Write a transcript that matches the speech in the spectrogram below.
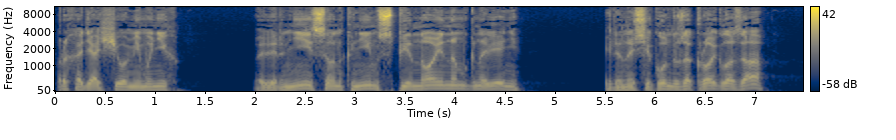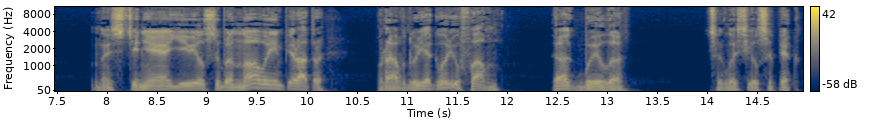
проходящего мимо них. — Повернись он к ним спиной на мгновение. Или на секунду закрой глаза. на стене явился бы новый император. Правду я говорю, Фаун. — Так было, — согласился Пек.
